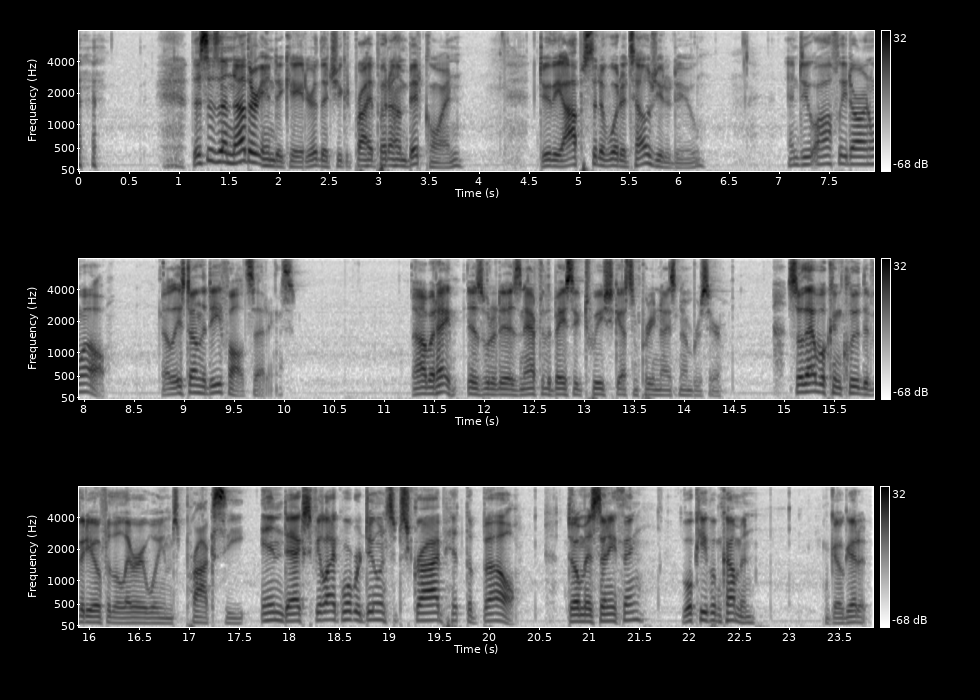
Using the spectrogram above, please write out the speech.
this is another indicator that you could probably put on Bitcoin, do the opposite of what it tells you to do, and do awfully darn well, at least on the default settings. Uh, but hey, is what it is, and after the basic tweaks, you got some pretty nice numbers here. So that will conclude the video for the Larry Williams Proxy Index. If you like what we're doing, subscribe, hit the bell. Don't miss anything. We'll keep them coming. Go get it.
